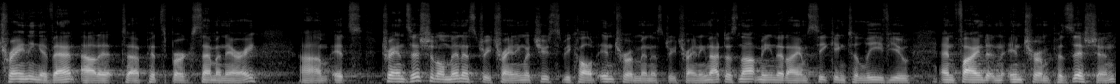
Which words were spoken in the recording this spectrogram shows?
training event out at uh, Pittsburgh Seminary. Um, it's transitional ministry training, which used to be called interim ministry training. That does not mean that I am seeking to leave you and find an interim position,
